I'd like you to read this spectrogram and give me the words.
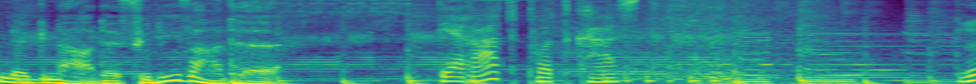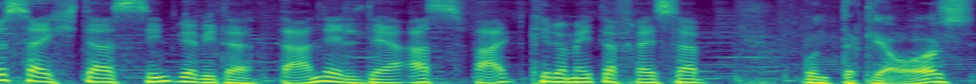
Keine Gnade für die Wade. Der Radpodcast. Grüß euch, da sind wir wieder. Daniel, der Asphaltkilometerfresser. Und der Klaus,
